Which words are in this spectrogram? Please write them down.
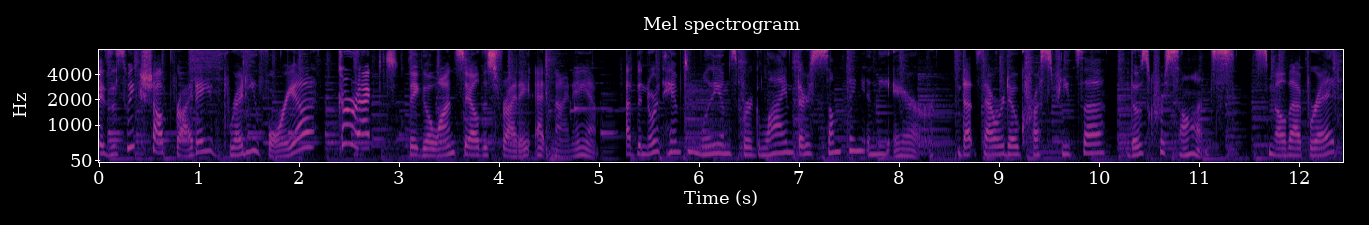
Is this week's Shop Friday Bread Euphoria? Correct! They go on sale this Friday at 9 a.m. At the Northampton Williamsburg line, there's something in the air. That sourdough crust pizza, those croissants. Smell that bread?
